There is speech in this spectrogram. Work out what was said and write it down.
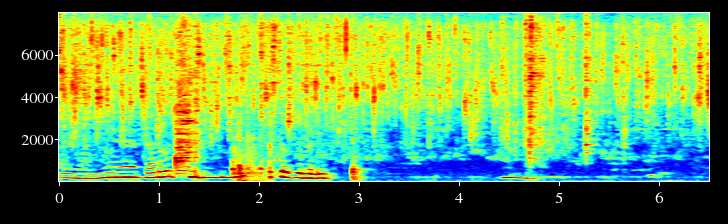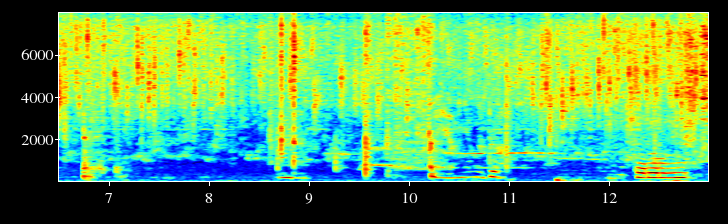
Ayamnya taruh sini Astagfirullahaladzim hmm. ayamnya udah terongnya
